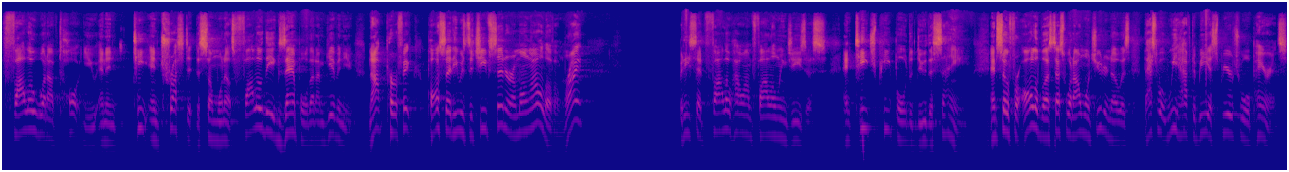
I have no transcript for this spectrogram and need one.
Follow what I've taught you and entrust it to someone else. Follow the example that I'm giving you. Not perfect. Paul said he was the chief sinner among all of them, right? But he said, follow how I'm following Jesus and teach people to do the same. And so for all of us, that's what I want you to know is that's what we have to be as spiritual parents.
